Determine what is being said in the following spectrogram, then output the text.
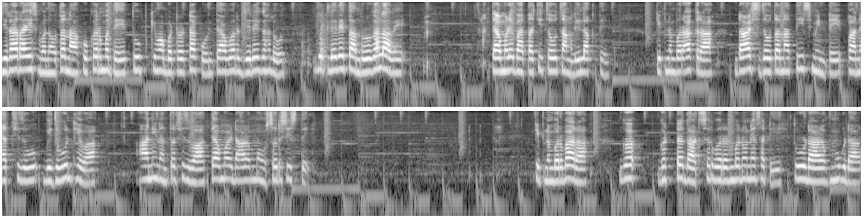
जिरा राईस बनवताना कुकरमध्ये तूप किंवा बटर टाकून त्यावर जिरे घालून धुतलेले तांदूळ घालावे. त्यामुळे भाताची चव चांगली लागते. टिप नंबर अकरा. डाळ शिजवताना तीस मिनटे पाण्यात शिजवू भिजवून ठेवा आणि नंतर शिजवा त्यामुळे डाळ मऊसर शिजते. टिप नंबर बारा ग घट्ट दाटसर वरण बनवण्यासाठी तूर डाळ मूग डाळ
